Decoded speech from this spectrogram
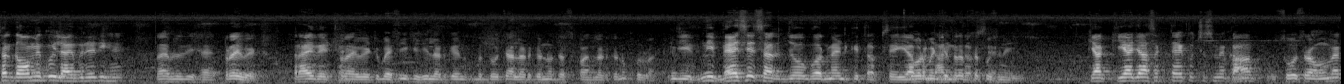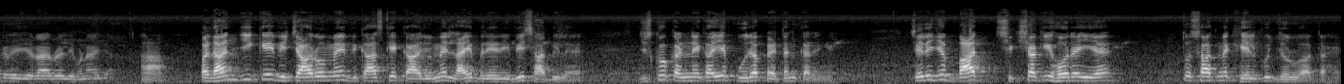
सर गाँव में कोई लाइब्रेरी है? लाइब्रेरी है प्राइवेट। प्राइवेट प्राइवेट वैसे ही किसी लड़के दो चार लड़के नो दस पाँच लड़के नो खुल रखे जी नहीं वैसे सर जो गवर्नमेंट की तरफ़ से या गवर्नमेंट की की तरफ़ से। कुछ नहीं। क्या किया जा सकता है कुछ उसमें काम? हाँ सोच रहा हूँ मैं कि ये लाइब्रेरी बनाया जाए। हाँ प्रधान जी के विचारों में विकास के कार्यों में लाइब्रेरी भी शामिल है। जिसको करने का ये पूरा प्रयत्न करेंगे। चलिए जब बात शिक्षा की हो रही है तो साथ में खेलकूद ज़रूर आता है।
